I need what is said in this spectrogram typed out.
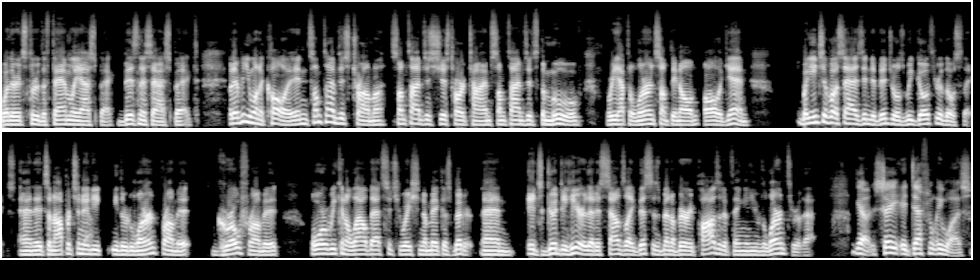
whether it's through the family aspect, business aspect, whatever you want to call it. And sometimes it's trauma, sometimes it's just hard times, sometimes it's the move where you have to learn something all all again. But each of us as individuals, we go through those things, and it's an opportunity to either learn from it, grow from it, or we can allow that situation to make us bitter. And it's good to hear that it sounds like this has been a very positive thing and you've learned through that. Yeah, say it definitely was.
